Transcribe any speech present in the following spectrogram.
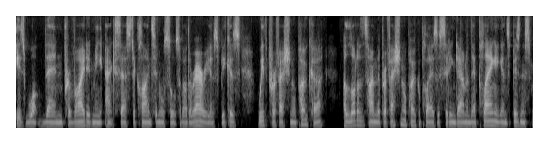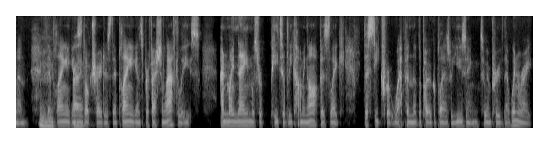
is what then provided me access to clients in all sorts of other areas because with professional poker a lot of the time the professional poker players are sitting down and they're playing against businessmen mm-hmm. they're playing against right. stock traders they're playing against professional athletes and my name was repeatedly coming up as like the secret weapon that the poker players were using to improve their win rate.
